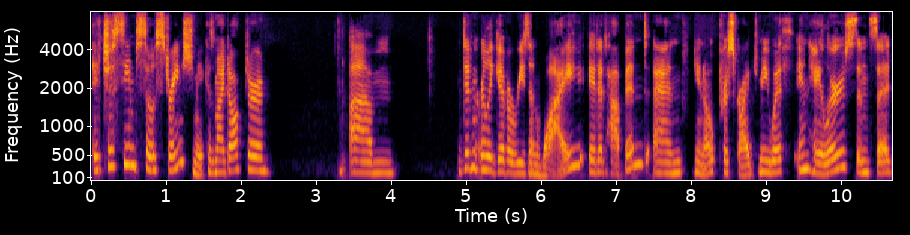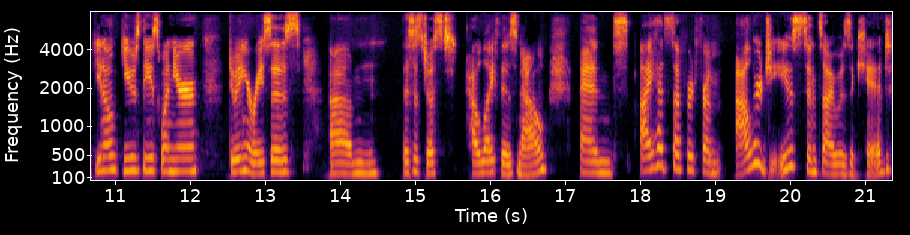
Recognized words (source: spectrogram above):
it just seemed so strange to me because my doctor, um, didn't really give a reason why it had happened and, you know, prescribed me with inhalers and said, you know, use these when you're doing your races. Um, this is just how life is now. And I had suffered from allergies since I was a kid,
